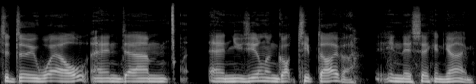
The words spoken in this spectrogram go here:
to do well, and um, and New Zealand got tipped over in their second game.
